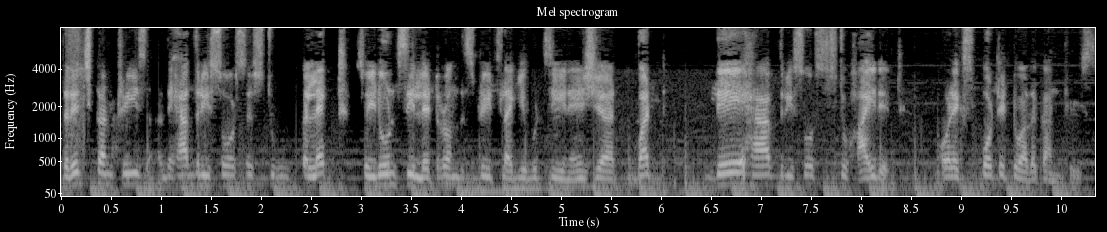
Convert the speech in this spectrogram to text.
The rich countries they have the resources to collect so you don't see litter on the streets like you would see in asia but they have the resources to hide it or export it to other countries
